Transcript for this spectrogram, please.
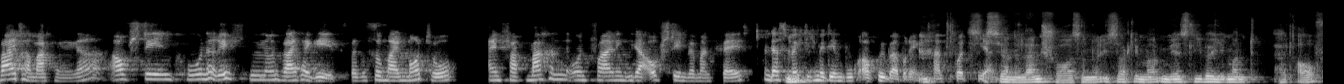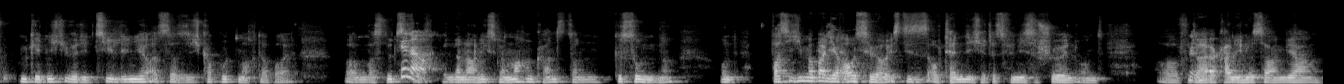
weitermachen. Ne? Aufstehen, Krone richten und weiter geht's. Das ist so mein Motto einfach machen und vor allen Dingen wieder aufstehen, wenn man fällt. Und das mhm. möchte ich mit dem Buch auch rüberbringen, transportieren. Das ist ja eine Lernchance. Und ich sage immer, mir ist lieber jemand hört auf und geht nicht über die Ziellinie, als dass er sich kaputt macht dabei. Ähm, was nützt genau. das, wenn du danach nichts mehr machen kannst, dann gesund. Ne? Und was ich immer bei dir raushöre, ist dieses Authentische. Das finde ich so schön. Und äh, von mhm. daher kann ich nur sagen, ja,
